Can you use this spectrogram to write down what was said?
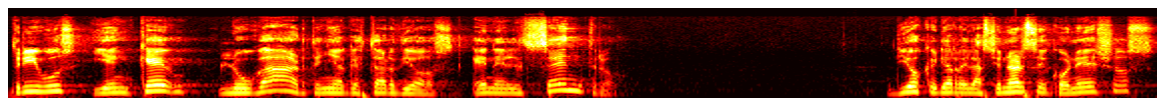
tribus y en qué lugar tenía que estar Dios, en el centro. Dios quería relacionarse con ellos,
